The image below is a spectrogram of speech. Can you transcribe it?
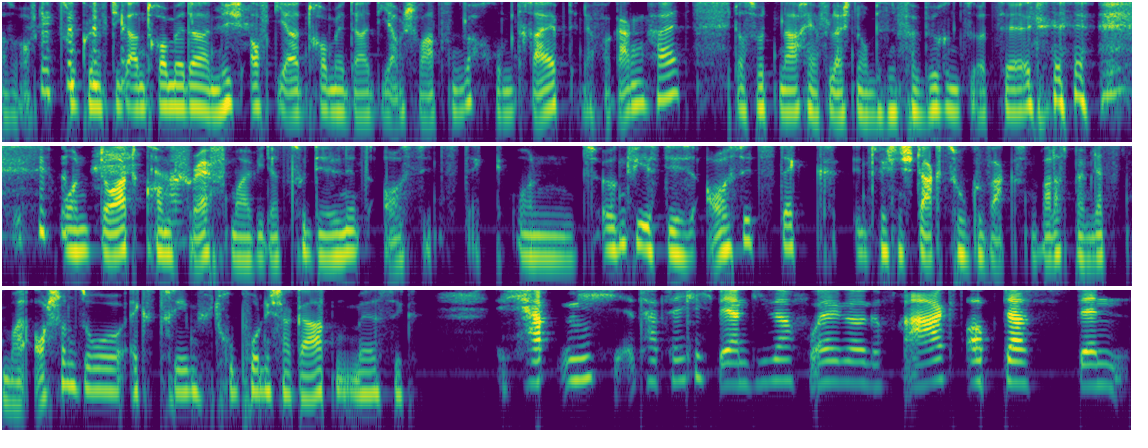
also auf die zukünftige Andromeda, nicht auf die Andromeda, die am schwarzen Loch rumtreibt in der Vergangenheit. Das wird nachher vielleicht noch ein bisschen verwirrend zu erzählen. und dort kommt ja. Rev mal wieder zu Dylan ins Aussichtsdeck. Und irgendwie ist dieses Aussichtsdeck inzwischen stark zugewachsen. War das beim letzten Mal auch schon so extrem hydroponischer Garten mäßig? Ich habe mich tatsächlich während dieser Folge gefragt, ob das denn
